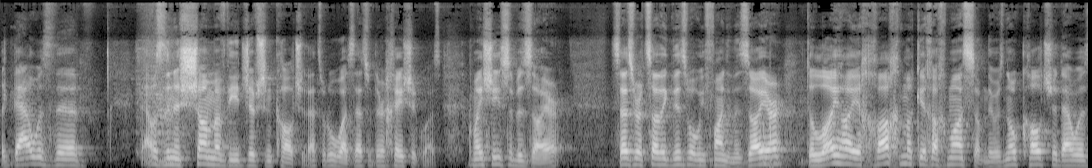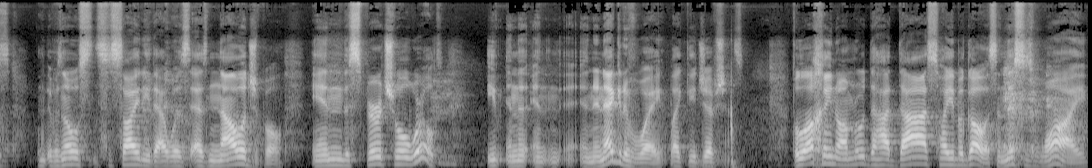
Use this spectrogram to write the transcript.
Like that was the that was the neshama of the Egyptian culture. That's what it was. That's what their cheshik was. Says Ratzadik, this is what we find in the Zohar. There was no culture that was, there was no society that was as knowledgeable in the spiritual world, in, the, in, in a negative way, like the Egyptians. And this is why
